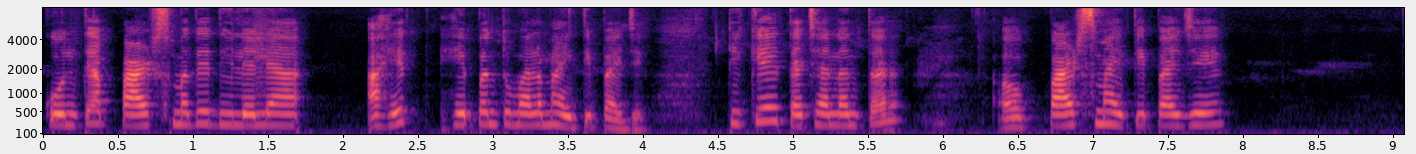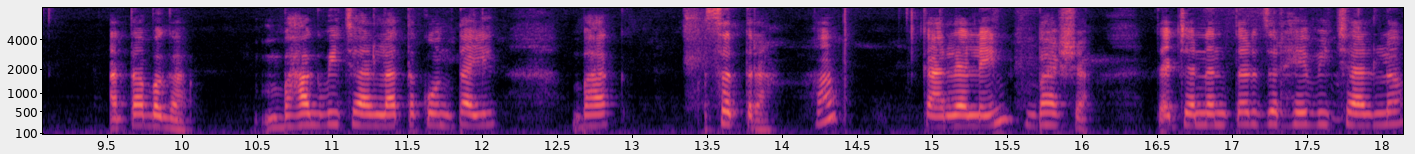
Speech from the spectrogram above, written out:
कोणत्या पार्ट्समध्ये दिलेल्या आहेत हे पण तुम्हाला माहिती पाहिजे. ठीक आहे? त्याच्यानंतर पार्ट्स माहिती पाहिजे. आता बघा भाग विचारला तर कोणता येईल? भाग सतरा हां? कार्यालयीन भाषा. त्याच्यानंतर जर हे विचारलं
